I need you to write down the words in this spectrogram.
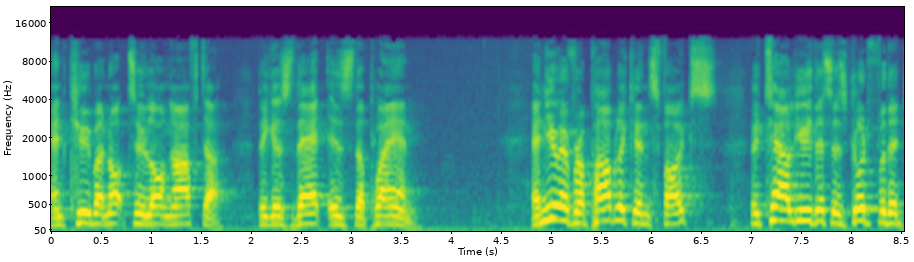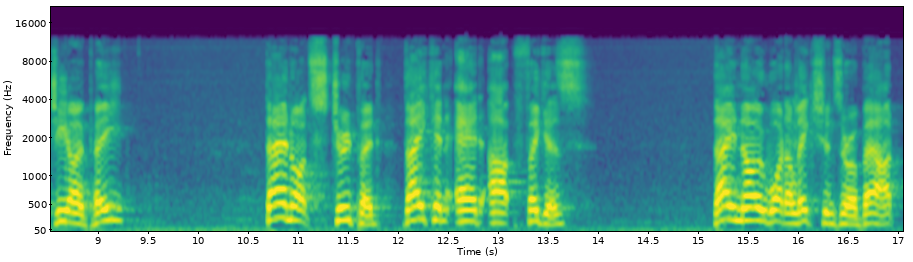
and Cuba not too long after, because that is the plan. And you have Republicans, folks, who tell you this is good for the GOP. They're not stupid. They can add up figures. They know what elections are about.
